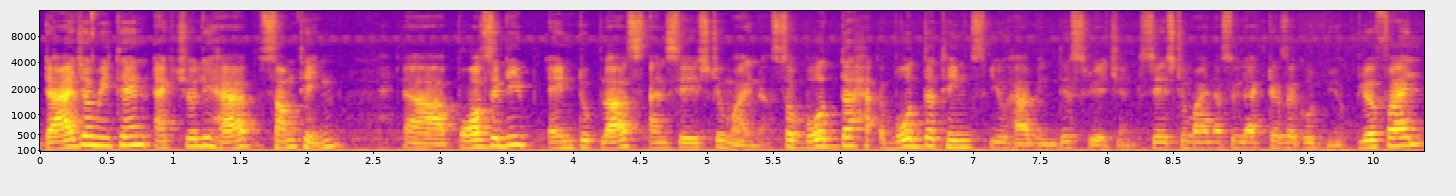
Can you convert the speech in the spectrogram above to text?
diazomethane actually have something uh, positive N2 plus and CH2 minus. So both the both the things you have in this reagent. CH2 minus will act as a good nucleophile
